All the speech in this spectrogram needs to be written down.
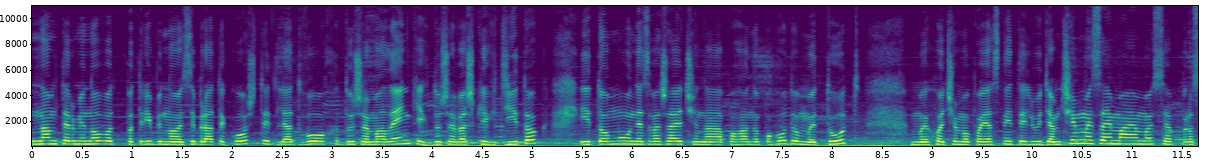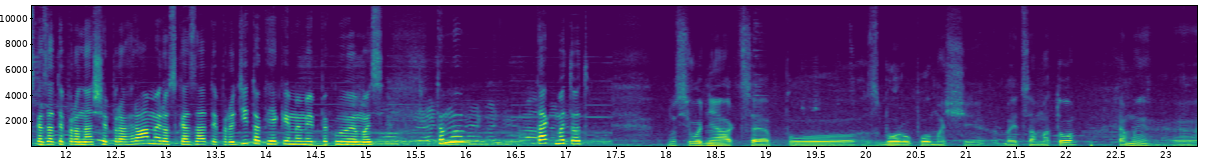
Нам терміново потрібно зібрати кошти для двох дуже маленьких, дуже важких діток. І тому, незважаючи на погану погоду, ми тут. Ми хочемо пояснити людям, чим ми займаємося, розказати про наші програми, розказати про діток, якими ми піклуємось. Тому так ми тут. Ну, сегодня акция по сбору помощи бойцам АТО. А мы э,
